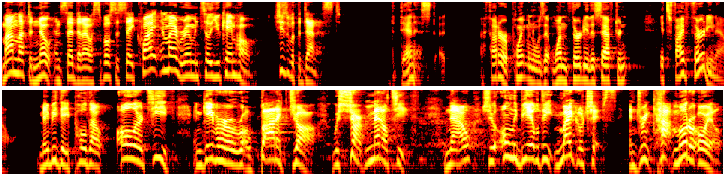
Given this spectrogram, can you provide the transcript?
Mom left a note and said that I was supposed to stay quiet in my room until you came home. She's with the dentist. The dentist? I, I thought her appointment was at 1.30 this afternoon. It's 5.30 now. Maybe they pulled out all her teeth and gave her a robotic jaw with sharp metal teeth. Now she'll only be able to eat microchips and drink hot motor oil.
